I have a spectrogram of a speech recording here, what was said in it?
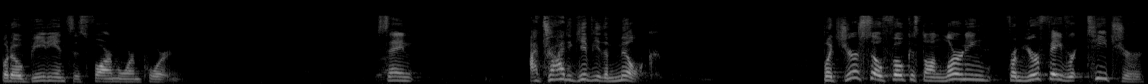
but obedience is far more important. He's saying, I've tried to give you the milk, but you're so focused on learning from your favorite teacher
